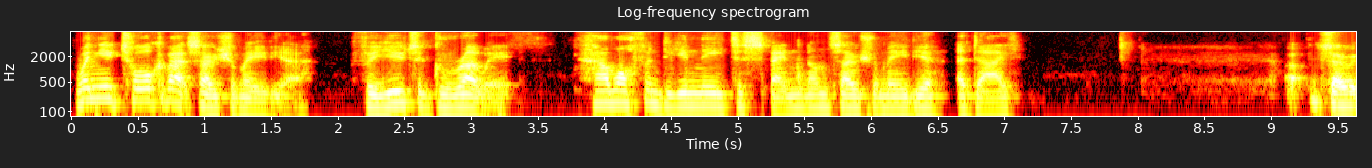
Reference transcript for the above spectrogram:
when you talk about social media, for you to grow it, how often do you need to spend on social media a day? So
